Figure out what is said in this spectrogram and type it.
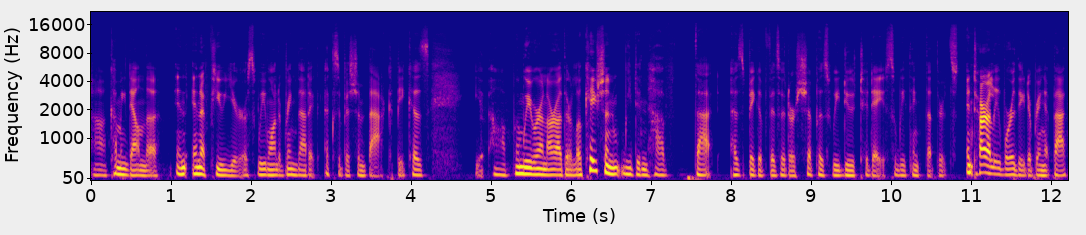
uh, coming down the in, in a few years. We want to bring that ex- exhibition back because uh, when we were in our other location, we didn't have that as big a visitorship as we do today. So we think that it's entirely worthy to bring it back.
